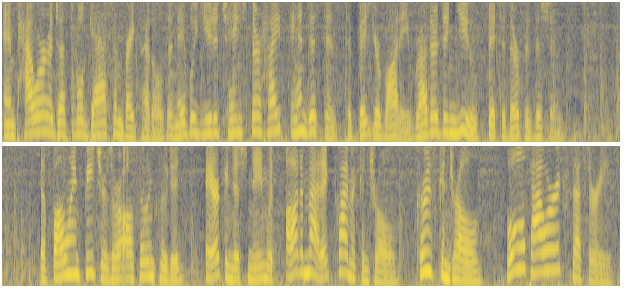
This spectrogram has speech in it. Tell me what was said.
and power adjustable gas and brake pedals enable you to change their height and distance to fit your body rather than you fit to their positions. The following features are also included air conditioning with automatic climate control, cruise control, full power accessories,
